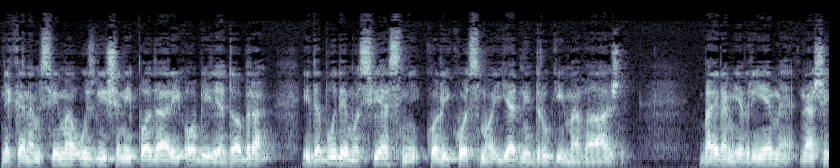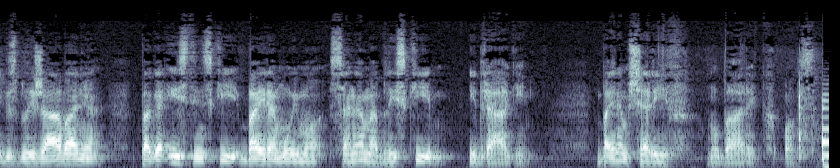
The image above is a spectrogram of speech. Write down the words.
Neka nam svima uzvišeni podari obilje dobra i da budemo svjesni koliko smo jedni drugima važni. Bajram je vrijeme našeg zbližavanja, pa ga istinski bajramujmo sa nama bliskim i dragim. Bajram šerif Mubarek Oksal.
